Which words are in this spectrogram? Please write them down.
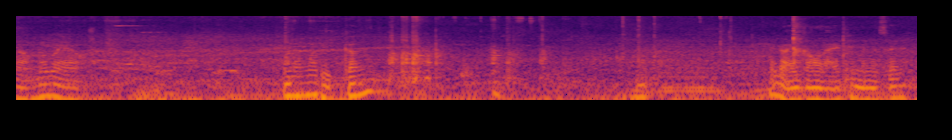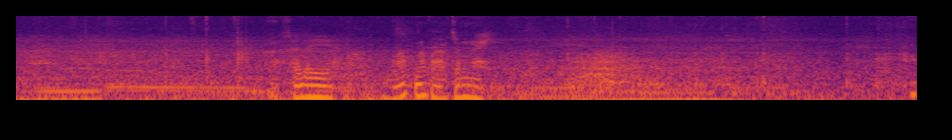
lòn nó vào nó không có bị cấn cái đoạn còn lại thì mình sẽ à, sẽ đi lắp nó vào trong này. Lắp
